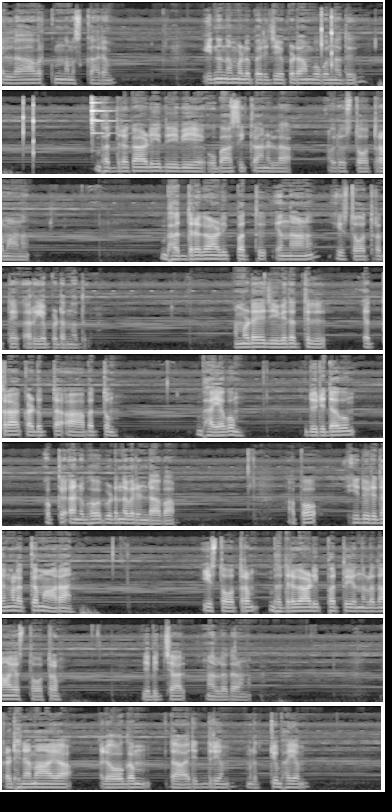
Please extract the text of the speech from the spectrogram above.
എല്ലാവർക്കും നമസ്കാരം. ഇന്ന് നമ്മൾ പരിചയപ്പെടാൻ പോകുന്നത് ഭദ്രകാളി ദേവിയെ ഉപാസിക്കാനുള്ള ഒരു സ്തോത്രമാണ്. ഭദ്രകാളിപ്പത്ത് എന്നാണ് ഈ സ്തോത്രത്തെ അറിയപ്പെടുന്നത്. നമ്മുടെ ജീവിതത്തിൽ എത്ര കടുത്ത ആപത്തും ഭയവും ദുരിതവും ഒക്കെ അനുഭവപ്പെടുന്നവരുണ്ടാവാം. അപ്പോൾ ഈ ദുരിതങ്ങളൊക്കെ മാറാൻ ഈ സ്തോത്രം ഭദ്രകാളിപ്പത്ത് എന്നുള്ളതായ സ്തോത്രം ജപിച്ചാൽ നല്ലതാണ്. കഠിനമായ രോഗം ദാരിദ്ര്യം മൃത്യുഭയം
